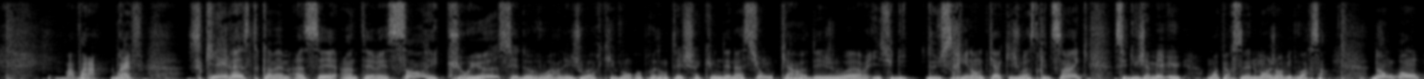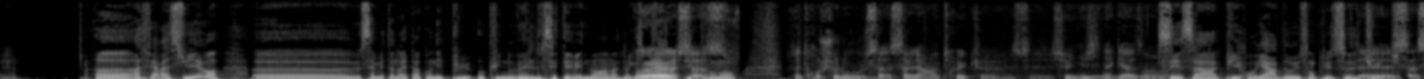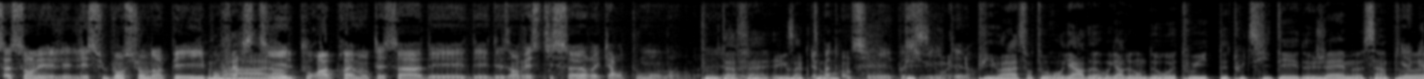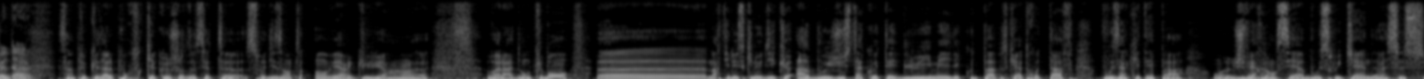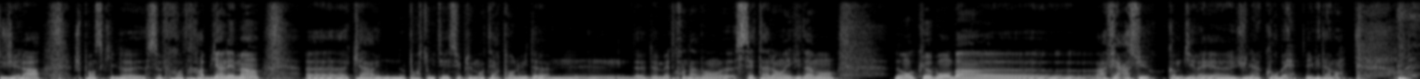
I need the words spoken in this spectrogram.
bah, voilà. Bref, ce qui reste quand même assez intéressant et curieux, c'est de voir les joueurs qui vont représenter chacune des nations, car des joueurs issus du, Sri Lanka qui jouent à Street 5, c'est du jamais vu. Moi personnellement, j'ai envie de voir ça. Donc bon, euh, affaire à suivre. Euh, ça m'étonnerait pas qu'on ait plus aucune nouvelle de cet événement hein, maintenant qu'ils ont fait la petite promo. C'est trop chelou, ça, ça a l'air un truc, euh, c'est une usine à gaz. Hein, c'est ça. Et puis regarde, Russe, en plus, euh, tu... ça, ça, sent les, les, les subventions d'un pays pour faire style, pour après monter ça à des, des, des investisseurs et carotte tout le monde. Hein. Tout à fait, exactement. Il n'y a pas 36 000 possibilités puis, là. Puis voilà, surtout regarde, regarde le nombre de retweets, de tweets cités et de j'aime. C'est un peu, que dalle. c'est un peu que dalle pour quelque chose de cette soi-disant envergure. Hein. voilà, donc bon, Martinus qui nous dit que Abou est juste à côté de lui, mais il n'écoute pas parce qu'il y a trop de taf. Vous inquiétez pas, je vais relancer Abou ce week-end à ce sujet-là. Je pense qu'il se frottera bien les mains, car une opportunité supplémentaire pour lui de, de, de mettre en avant ses talents évidemment. Donc euh, bon ben euh, affaire à suivre, comme dirait euh, Julien Courbet, évidemment.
